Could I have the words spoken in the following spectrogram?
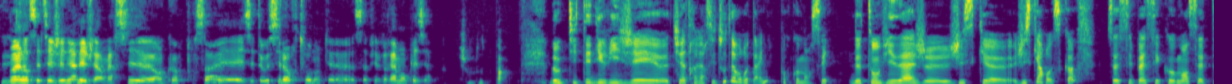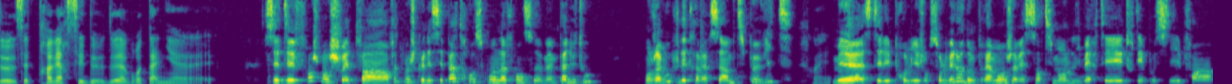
Ouais, non, c'était génial et je les remercie euh, encore pour ça et ils étaient aussi là au retour donc ça fait vraiment plaisir. J'en doute pas. Donc tu t'es dirigé, euh, tu as traversé toute la Bretagne pour commencer, de ton village euh, jusqu'à Roscoff. Ça s'est passé comment cette, euh, cette traversée de, de la Bretagne C'était franchement chouette. Enfin, en fait, moi je connaissais pas trop ce coin de la France, même pas du tout. Bon, j'avoue que je l'ai traversé un petit peu vite, ouais. mais c'était les premiers jours sur le vélo, donc vraiment j'avais ce sentiment de liberté, tout est possible. Enfin,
